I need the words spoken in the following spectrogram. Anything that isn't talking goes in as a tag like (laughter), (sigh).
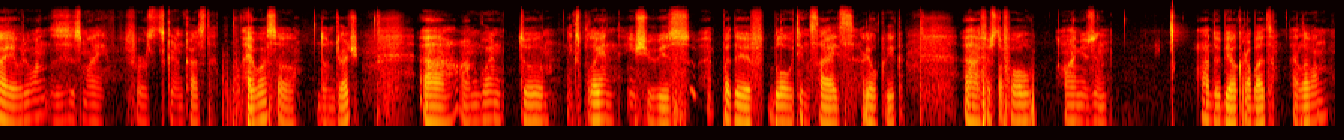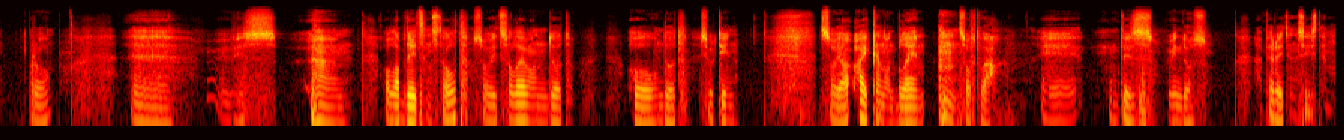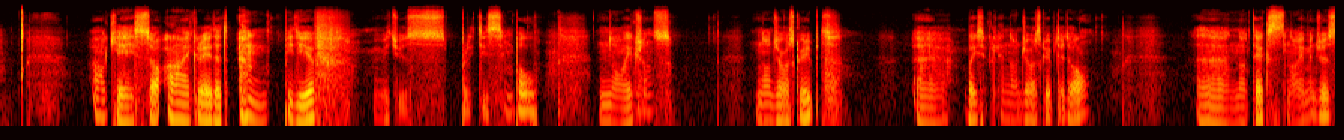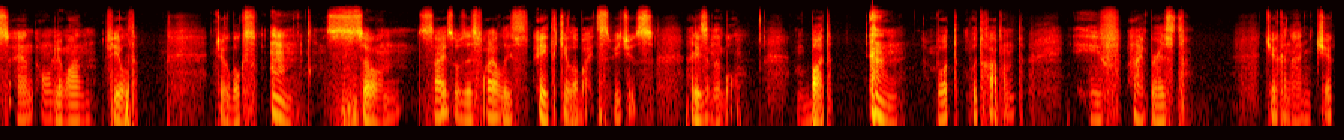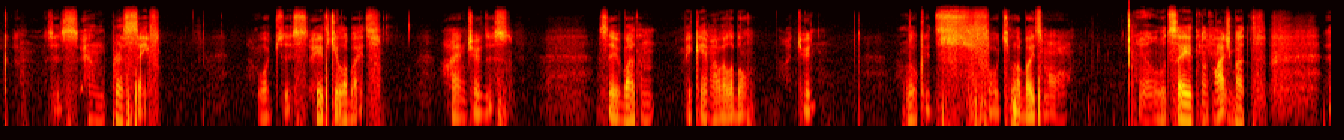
Hi everyone, this is my first screencast ever, so don't judge. Uh, I'm going to explain issue with PDF bloating size real quick. Uh, first of all, I'm using Adobe Acrobat 11 Pro uh, with um, all updates installed, so it's 11.0.13 so yeah, I cannot blame (clears throat) software. Uh, Windows operating system. Okay, so I created (clears throat) PDF, which is pretty simple. No actions, no JavaScript, uh, basically no JavaScript at all. Uh, no text, no images, and only one field checkbox. (clears throat) So um, size of this file is 8 kilobytes, which is reasonable. But (clears throat) what would happen if I pressed check and uncheck this and press save? Watch this 8 kilobytes. I uncheck this. Save button became available. Check. Look, it's 4 kilobytes more. I would say it not much, but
